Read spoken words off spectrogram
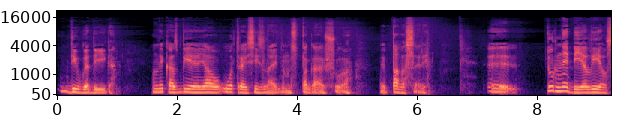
divgadīga. Man liekas, bija jau otrais izlaidums pagājušo gadu pavasari. E, tur nebija liels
